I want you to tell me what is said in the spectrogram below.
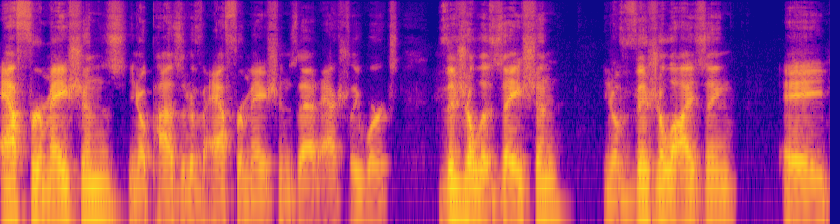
affirmations, you know, positive affirmations that actually works. Visualization, you know, visualizing a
